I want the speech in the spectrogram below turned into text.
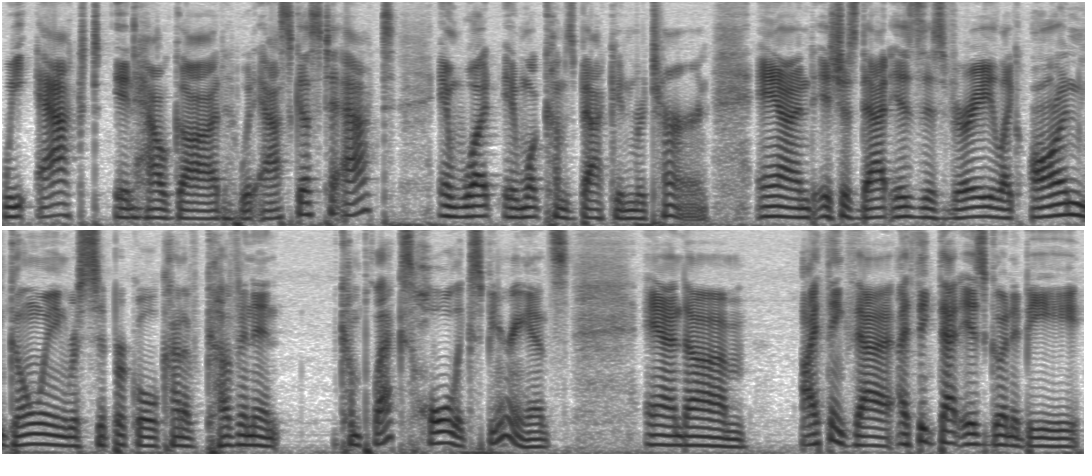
we act in how God would ask us to act and what and what comes back in return. And it's just that is this very like ongoing reciprocal kind of covenant complex whole experience. And um I think that I think that is going to be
